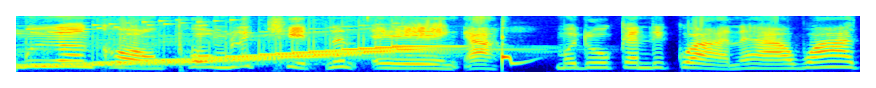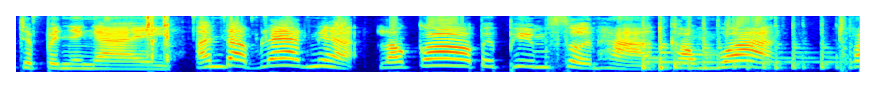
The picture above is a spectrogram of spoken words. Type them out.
เมืองของพรมลิขิตนั่นเองอะมาดูกันดีกว่านะคะว่าจะเป็นยังไง อันดับแรกเนี่ยเราก็ไปพิมพ์เสิร์ชหาคำว่า ไฟ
